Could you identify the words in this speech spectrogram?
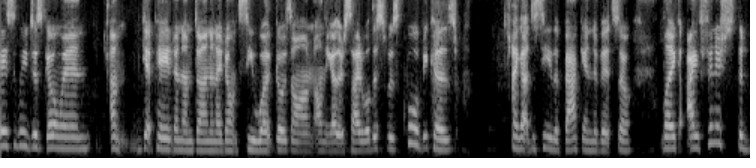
Basically just go in, um, get paid, and I'm done, and I don't see what goes on on the other side. Well, this was cool because I got to see the back end of it. So, like, I finished the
